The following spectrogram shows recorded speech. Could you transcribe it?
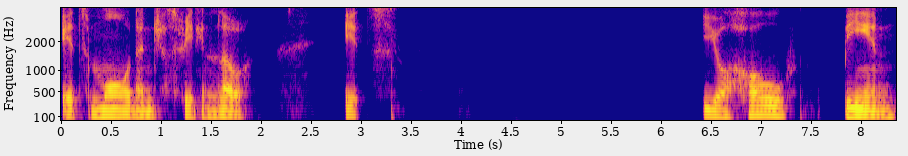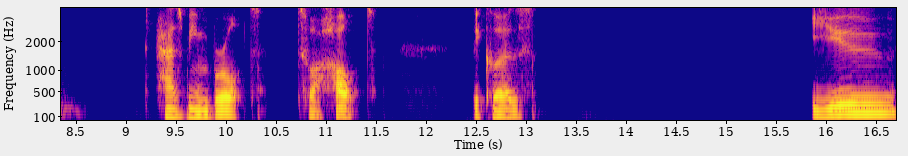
it's more than just feeling low. It's your whole being has been brought to a halt because you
